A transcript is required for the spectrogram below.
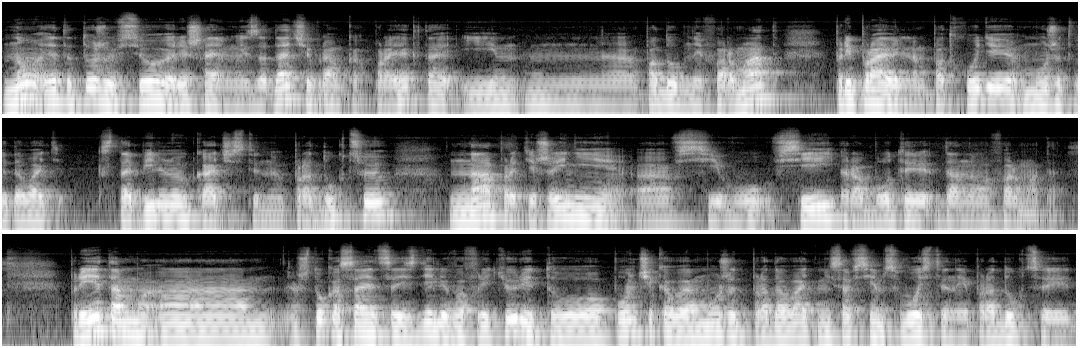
но это тоже все решаемые задачи в рамках проекта и подобный формат при правильном подходе может выдавать стабильную, качественную продукцию, на протяжении э, всего, всей работы данного формата. При этом, э, что касается изделий во фритюре, то Пончиковая может продавать не совсем свойственные продукции,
